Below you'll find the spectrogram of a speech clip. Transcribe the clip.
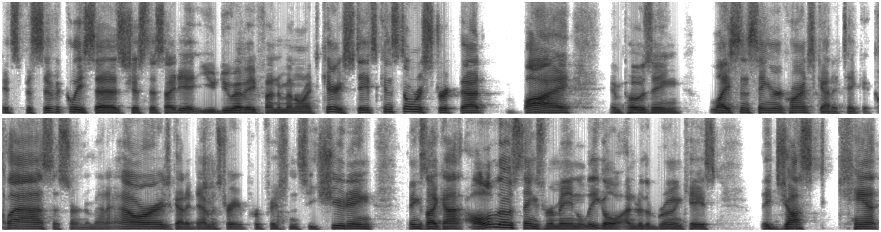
It specifically says just this idea you do have a fundamental right to carry. States can still restrict that by imposing licensing requirements got to take a class a certain amount of hours got to demonstrate proficiency shooting things like that. All of those things remain legal under the bruen case. They just can't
